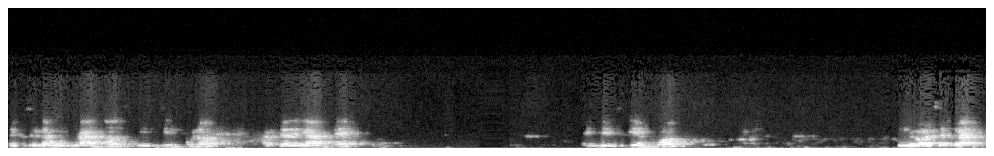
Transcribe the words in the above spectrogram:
Extendamos brazos en círculo hacia adelante en 10 tiempos y lo hacia atrás.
